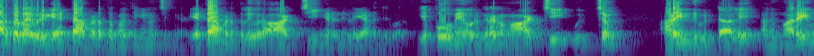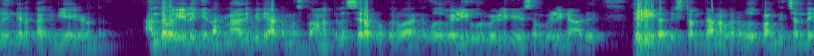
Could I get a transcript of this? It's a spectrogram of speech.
அடுத்ததாக இவருக்கு எட்டாம் இடத்தை பார்த்தீங்கன்னு வச்சுங்க எட்டாம் இடத்துல இவர் ஆட்சிங்கிற நிலையை அடைஞ்சிருவார். எப்போவுமே ஒரு கிரகம் ஆட்சி உச்சம் அடைந்து விட்டாலே அது மறைவுங்கிற தகுதியை இழந்துடும் அந்த வகையில் இங்கே லக்னாதிபதி அட்டமஸ்தானத்தில் சிறப்பு பெறுவாங்க போது வெளியூர் வெளி தேசம் வெளிநாடு திடீர் அதிர்ஷ்டம் தனவரவு பங்குச்சந்தை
